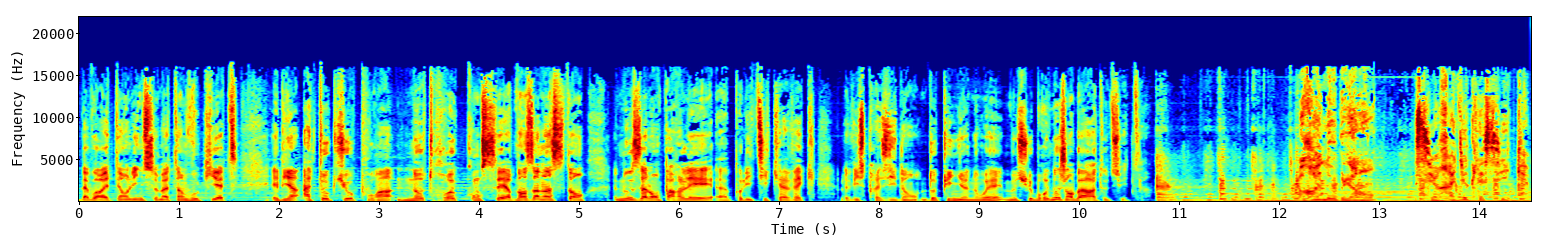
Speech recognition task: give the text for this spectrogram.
d'avoir été en ligne ce matin, vous qui êtes, eh bien, à Tokyo pour un autre concert. Dans un instant, nous allons parler euh, politique avec le vice-président d'Opinionway, monsieur Bruno Jambard. À tout de suite. Renaud Blanc sur Radio Classique.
